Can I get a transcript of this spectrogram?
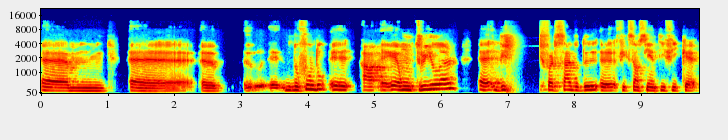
ehm, no fundo, é, é um thriller eh, disfarçado de eh, ficção científica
